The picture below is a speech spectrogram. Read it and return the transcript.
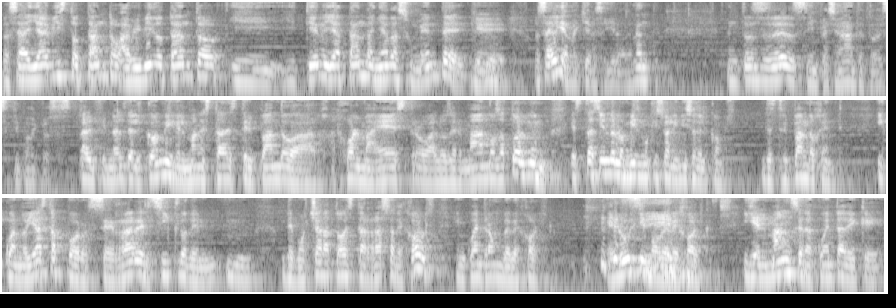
o sea, ya ha visto tanto, ha vivido tanto y, y tiene ya tan dañada su mente que, o sea, él ya no quiere seguir adelante. Entonces es impresionante todo ese tipo de cosas. Al final del cómic, el man está destripando a, a Hall Maestro, a los hermanos, a todo el mundo. Está haciendo lo mismo que hizo al inicio del cómic, destripando gente. Y cuando ya está por cerrar el ciclo de, mm, de mochar a toda esta raza de Hulk, encuentra un bebé Hulk. El último Sí. bebé Hulk. Y el man se da cuenta de que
